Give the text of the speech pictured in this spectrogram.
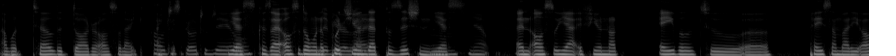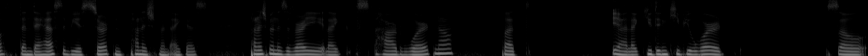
i would tell the daughter also like I'll just go to jail. yes because i also don't want to put you in that life. position Mhm, yes Yeah. and also yeah if you're not able to uh, pay somebody off then there has to be a certain punishment i guess punishment is a very like hard word now but yeah like you didn't keep your word. So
